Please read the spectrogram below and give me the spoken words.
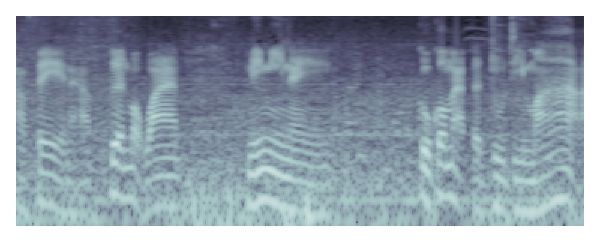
คาเฟ่นะครับ เพื่อนบอกว่าไม่มีใน Google Map แต่ดูดีมาก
